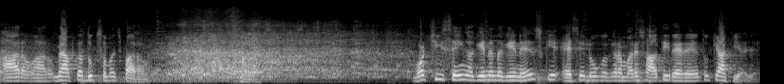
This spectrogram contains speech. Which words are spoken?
आ रहा हूँ आ रहा हूँ। मैं आपका दुख समझ पा रहा हूँ। What she saying again and again is कि ऐसे लोग अगर हमारे साथ ही रह रहे हैं तो क्या किया जाए?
